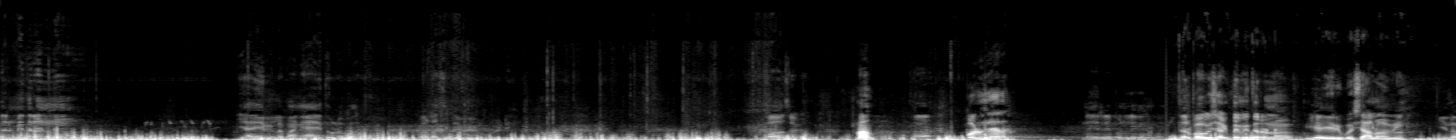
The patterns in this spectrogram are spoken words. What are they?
तर मित्रांनो या एरीला पाणी आहे थोडंफार थोडासा ते वेगवेगळे पावसा का मग? हा? बोलू नाही पाणी. तर बघू शकता मित्रांनो या हिरीपाशी आलो आम्ही. हिला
